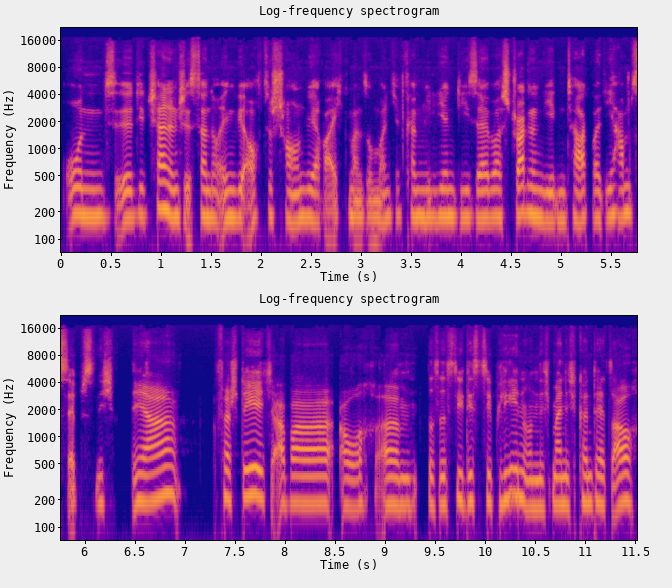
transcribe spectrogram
Und äh, die Challenge ist dann doch irgendwie auch zu schauen, wie erreicht man so manche Familien, die selber strugglen jeden Tag, weil die haben es selbst nicht. Ja, verstehe ich, aber auch, ähm, das ist die Disziplin und ich meine, ich könnte jetzt auch,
